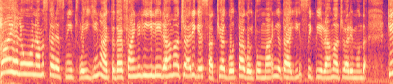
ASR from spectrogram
ಹಾಯ್ ಹಲೋ ನಮಸ್ಕಾರ ಸ್ನೇಹಿತರೆ. ಏನಾಗ್ತದೆ? ಫೈನಲಿ ಇಲ್ಲಿ ರಾಮಾಚಾರಿಗೆ ಸತ್ಯ ಗೊತ್ತಾಗೋಯ್ತು. Manyata A C P Ramachari ಮುಂದೆ. ಕೆ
